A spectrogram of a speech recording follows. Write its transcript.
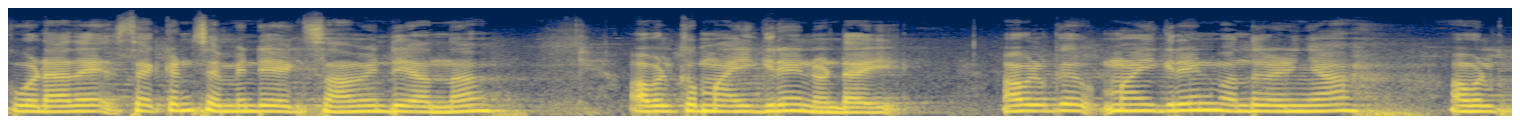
കൂടാതെ സെക്കൻഡ് സെമ്മിന്റെ എക്സാമിന്റെ അന്ന് അവൾക്ക് മൈഗ്രെയിൻ ഉണ്ടായി. അവൾക്ക് മൈഗ്രെയിൻ വന്നു കഴിഞ്ഞാൽ അവൾക്ക്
